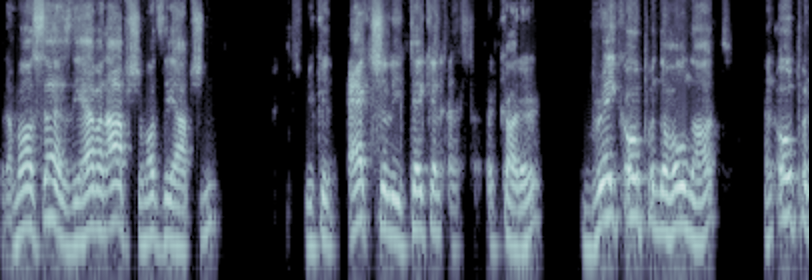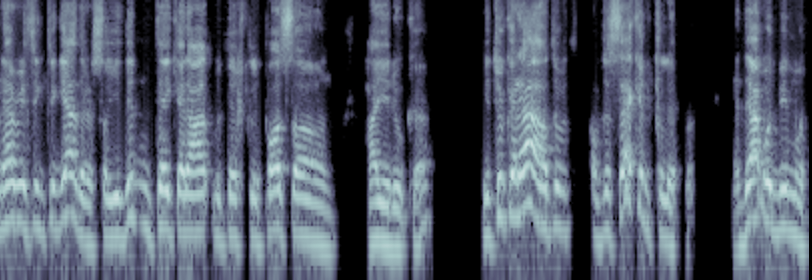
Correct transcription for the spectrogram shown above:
Ramah says, they have an option. What's the option? You could actually take an, a, a cutter, break open the whole knot, and open everything together. So you didn't take it out with the kliposa hayiruka. You took it out of, of the second klippa, and that would be mutter.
